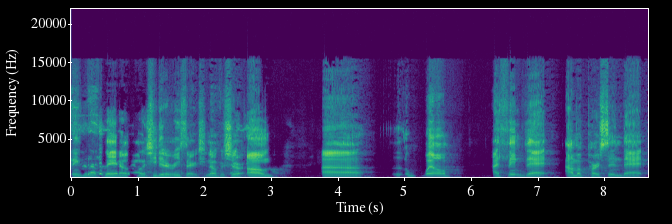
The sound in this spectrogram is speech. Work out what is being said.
things that I said. Oh, she did her research, no, for sure. Um, uh, well, I think that I'm a person that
